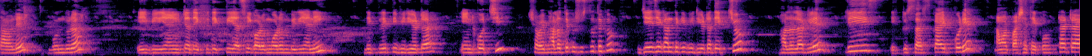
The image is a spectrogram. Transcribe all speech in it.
তাহলে বন্ধুরা এই বিরিয়ানিটা দেখতে দেখতেই আছি, গরম গরম বিরিয়ানি। দেখতে দেখতে ভিডিওটা এন্ড করছি। সবাই ভালো থেকো, সুস্থ থেকো। যে যেখান থেকে ভিডিওটা দেখছ, ভালো লাগলে প্লিজ একটু সাবস্ক্রাইব করে আমার পাশে থেকো। টাটা!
